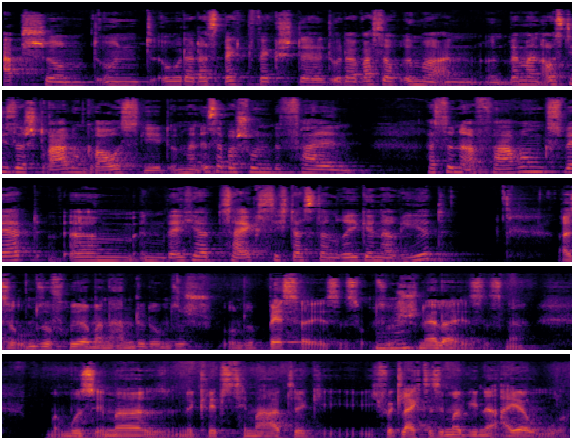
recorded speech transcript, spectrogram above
abschirmt und oder das Bett wegstellt oder was auch immer an, wenn man aus dieser Strahlung rausgeht und man ist aber schon befallen, hast du einen Erfahrungswert, ähm, in welcher Zeit sich das dann regeneriert? Also umso früher man handelt, umso, umso besser ist es, umso mhm. schneller ist es. Ne? Man muss immer eine Krebsthematik, ich vergleiche das immer wie eine Eieruhr.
